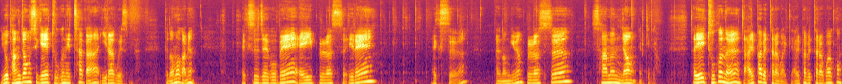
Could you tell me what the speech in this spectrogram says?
이 방정식의 두근의 차가 2라고 했습니다. 그 넘어가면 x제곱에 a 플러스 1에 x 넘기면 플러스 3은 0 이렇게 돼요. 자, 이 두근을 자, 알파 베타라고 할게요. 알파 베타라고 하고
